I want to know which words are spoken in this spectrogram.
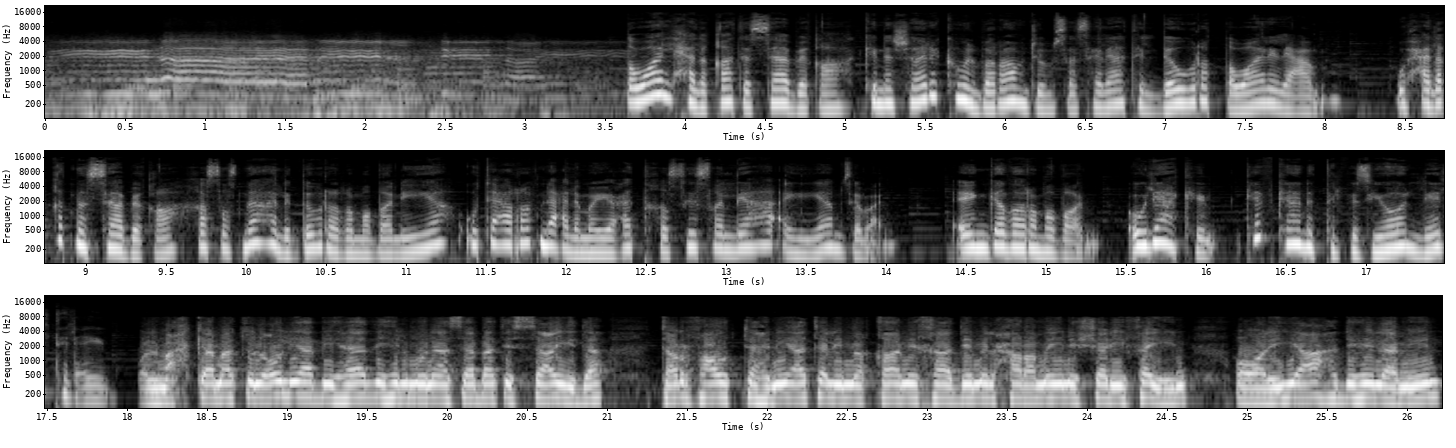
فينا يا ليلة العيد. طوال الحلقات السابقة كنا نشارككم البرامج ومسلسلات الدورة طوال العام. وحلقتنا السابقة خصصناها للدورة الرمضانية وتعرفنا على ما يعد خصيصا لها أيام زمان انقضى رمضان. ولكن كيف كان التلفزيون ليلة العيد؟ والمحكمة العليا بهذه المناسبة السعيدة ترفع التهنئة لمقام خادم الحرمين الشريفين وولي عهده الأمين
